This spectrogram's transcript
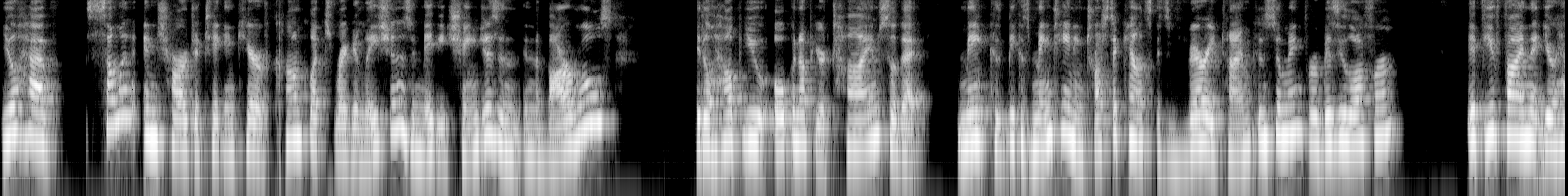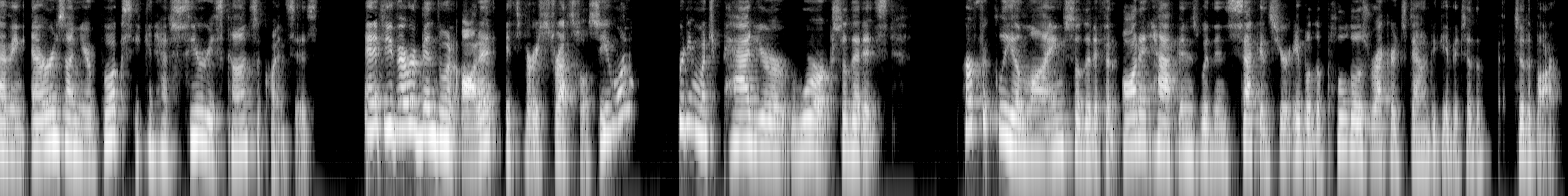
You'll have someone in charge of taking care of complex regulations and maybe changes in, in the bar rules. It'll help you open up your time so that main, because maintaining trust accounts is very time consuming for a busy law firm. If you find that you're having errors on your books, it can have serious consequences. And if you've ever been through an audit, it's very stressful. So you want to pretty much pad your work so that it's perfectly aligned so that if an audit happens within seconds, you're able to pull those records down to give it to the to the bar.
